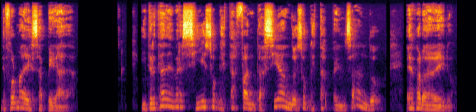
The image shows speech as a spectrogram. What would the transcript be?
de forma desapegada. Y trata de ver si eso que estás fantaseando, eso que estás pensando, es verdadero.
